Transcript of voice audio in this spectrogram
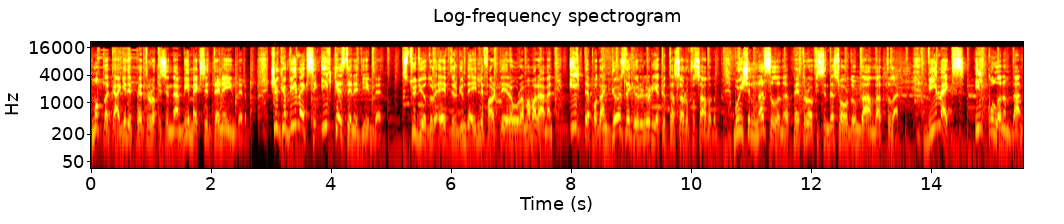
mutlaka gidip Petrol Ofisi'nden VMAX'i deneyin derim. Çünkü VMAX'i ilk kez denediğimde Stüdyodur, evdir, günde 50 farklı yere uğramama rağmen ilk depodan gözle görülür yakıt tasarrufu sağladım. Bu işin nasılını petrol ofisinde sorduğumda anlattılar. VMAX ilk kullanımdan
